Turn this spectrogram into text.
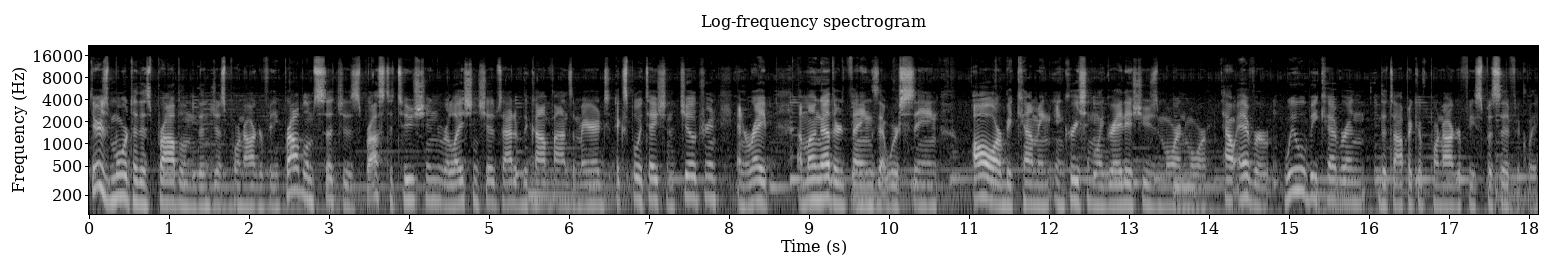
There's more to this problem than just pornography. Problems such as prostitution, relationships out of the confines of marriage, exploitation of children, and rape, among other things that we're seeing, all are becoming increasingly great issues more and more. However, we will be covering the topic of pornography specifically.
